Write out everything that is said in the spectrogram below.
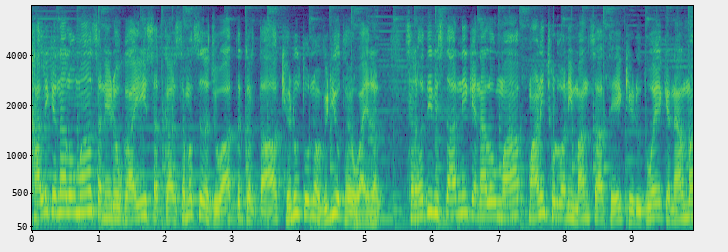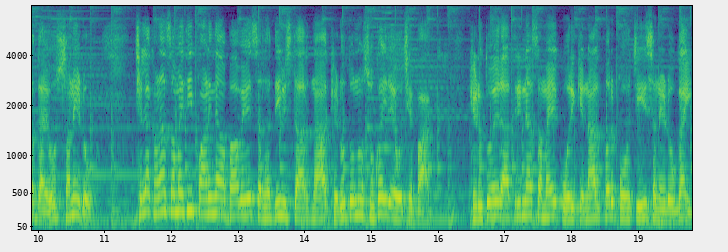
ખાલી કેનાલોમાં સનેડો ગાઈ સરકાર સમક્ષ રજૂઆત કરતા ખેડૂતોનો વીડિયો થયો વાયરલ. સરહદી વિસ્તારની કેનાલોમાં પાણી છોડવાની માંગ સાથે ખેડૂતોએ કેનાલમાં ગાયો સનેડો. છેલ્લા ઘણા સમયથી પાણીના અભાવે સરહદી વિસ્તારના ખેડૂતોનો સુકાઈ રહ્યો છે પાક. ખેડૂતોએ રાત્રિના સમયે કોરી કેનાલ પર પહોંચી સનેડો ગાઈ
